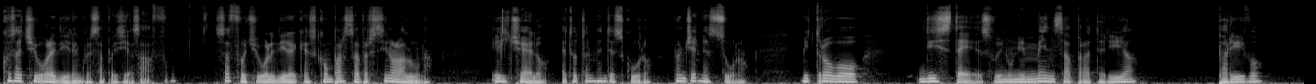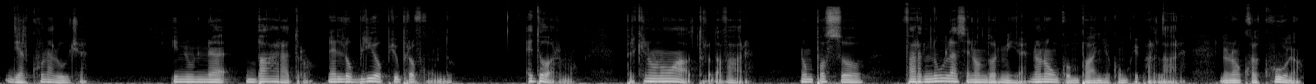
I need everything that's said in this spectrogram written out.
Cosa ci vuole dire in questa poesia Saffo? Saffo ci vuole dire che è scomparsa persino la luna. Il cielo è totalmente scuro, non c'è nessuno. Mi trovo disteso in un'immensa prateria, privo di alcuna luce, in un baratro nell'oblio più profondo. E dormo, perché non ho altro da fare. Non posso far nulla se non dormire, non ho un compagno con cui parlare, non ho qualcuno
